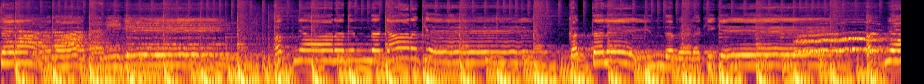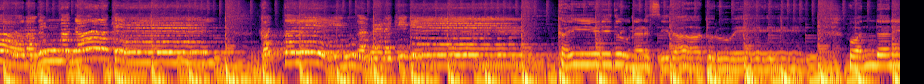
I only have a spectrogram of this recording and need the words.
ಪುರುಷರಾದಾತನಿಗೆ ಅಜ್ಞಾನದಿಂದ ಜ್ಞಾನಕ್ಕೆ, ಕತ್ತಲೆಯಿಂದ ಬೆಳಕಿಗೆ. ಅಜ್ಞಾನದಿಂದ ಜ್ಞಾನಕ್ಕೆ, ಕತ್ತಲೆಯಿಂದ ಬೆಳಕಿಗೆ. ಕೈ ಹಿಡಿದು ನಡೆಸಿದ ಗುರುವೇ, ವಂದನೆ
